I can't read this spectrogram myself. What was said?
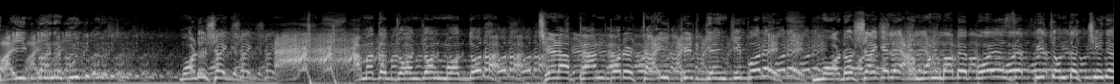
বাইক মানে বুঝতে মোটর সাইকেল আমাদের জনজন মদ্যরা ছেঁড়া প্যান্ট পরে টাইট ফিট গেঞ্জি পরে মোটর সাইকেলে এমন ভাবে বয়েছে পিছনটা চিনে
